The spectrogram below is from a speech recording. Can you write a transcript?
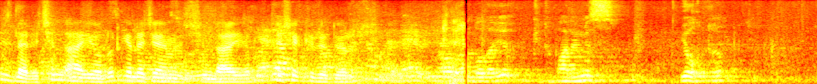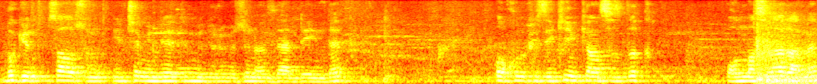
bizler için daha iyi olur, geleceğimiz için daha iyi olur. Teşekkür ediyoruz. dolayı kütüphanemiz yoktu. Bugün sağ olsun ilçe Milli Eğitim Müdürümüzün önderliğinde okul fiziki imkansızlık olmasına rağmen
